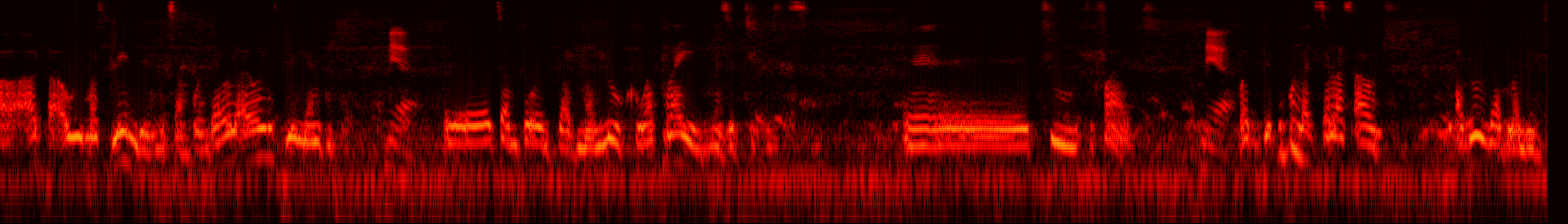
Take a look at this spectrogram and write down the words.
uh, uh, we must blame them at some point. I, I always blame young people. yeah, uh, at some point that man look we're trying as activists uh, to to fight yeah, but the people that sell us out are those that want it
